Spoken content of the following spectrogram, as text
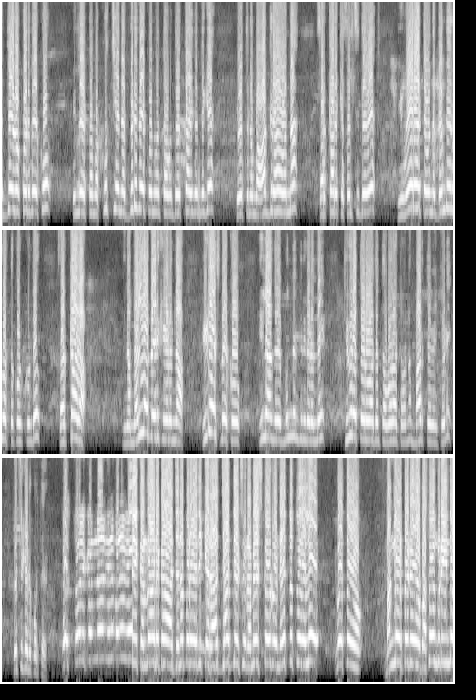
ಉದ್ಯೋಗ ಕೊಡಬೇಕು, ಇಲ್ಲೇ ತಮ್ಮ ಕುರ್ಚಿಯನ್ನು ಬಿಡಬೇಕು ಅನ್ನುವಂಥ ಒಂದು ಒತ್ತಾಯದೊಂದಿಗೆ ಇವತ್ತು ನಮ್ಮ ಆಗ್ರಹವನ್ನ ಸರ್ಕಾರಕ್ಕೆ ಸಲ್ಲಿಸಿದ್ದೇವೆ. ಈ ಹೋರಾಟವನ್ನು ಗಂಭೀರವಾಗಿ ತಗೊಂಡ್ಕೊಂಡು ಸರ್ಕಾರ ನಮ್ಮೆಲ್ಲ ಬೇಡಿಕೆಗಳನ್ನ ಈಡೇರಿಸಬೇಕು, ಇಲ್ಲಾಂದ್ರೆ ಮುಂದಿನ ದಿನಗಳಲ್ಲಿ ತೀವ್ರತರವಾದಂತಹ ಹೋರಾಟವನ್ನು ಮಾಡ್ತೇವೆ ಅಂತೇಳಿ ಎಚ್ಚರಿಕೆಯನ್ನು ಕೊಡ್ತೇವೆ. ಕರ್ನಾಟಕ ಜನಪರ ವೇದಿಕೆ ರಾಜ್ಯಾಧ್ಯಕ್ಷ ರಮೇಶ್ ಗೌಡ ನೇತೃತ್ವದಲ್ಲಿ ಇವತ್ತು ಮಂಗಳೂರುಪೇಟೆಯ ಬಸವನಗುಡಿಯಿಂದ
